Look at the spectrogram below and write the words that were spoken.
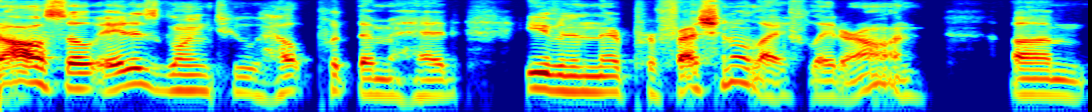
also it is going to help put them ahead even in their professional life later on um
